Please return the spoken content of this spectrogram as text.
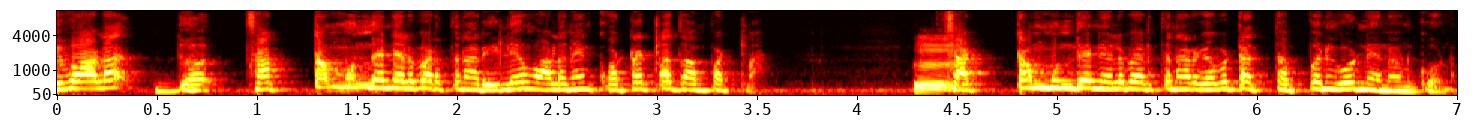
ఇవాళ చట్టం ముందే నిలబెడుతున్నారు. వీళ్ళేం వాళ్ళని కొట్టట్లా చంపట్లా? Hmm. చట్టం ముందే నిలబెడుతున్నారు కాబట్టి అది తప్పని కూడా నేను అనుకోను.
